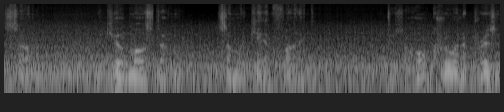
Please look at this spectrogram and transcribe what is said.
Some. We killed most of them. Some we can't find. There's a whole crew in a prison.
